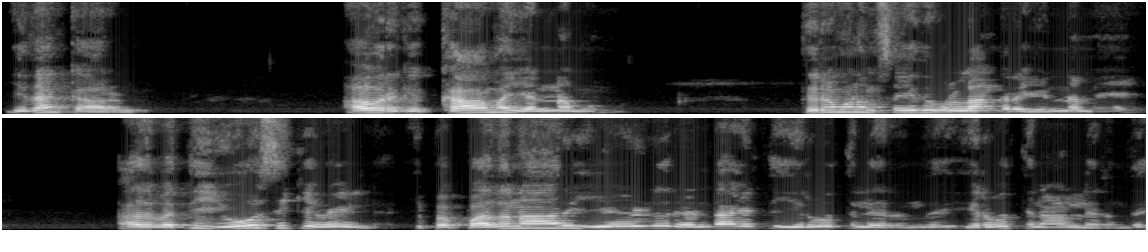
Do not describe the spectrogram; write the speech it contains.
இதுதான் காரணம். அவருக்கு காம எண்ணமும் திருமணம் செய்து கொள்ளலாங்கிற எண்ணமே அதை பத்தி யோசிக்கவே இல்லை. இப்ப பதினாறு ஏழு ரெண்டாயிரத்தி இருபத்துல இருந்து இருபத்தி நாலுல இருந்து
